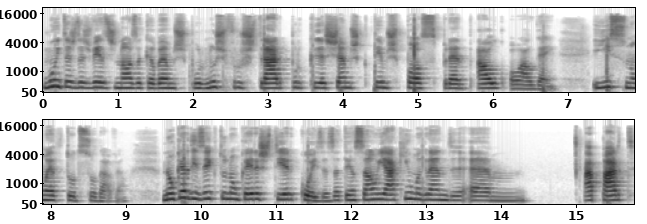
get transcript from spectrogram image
Muitas das vezes nós acabamos por nos frustrar porque achamos que temos posse perante algo ou alguém. E isso não é de todo saudável. Não quer dizer que tu não queiras ter coisas. Atenção, e há aqui uma grande. Um, à parte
